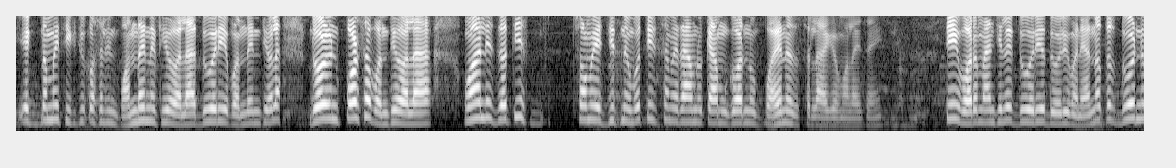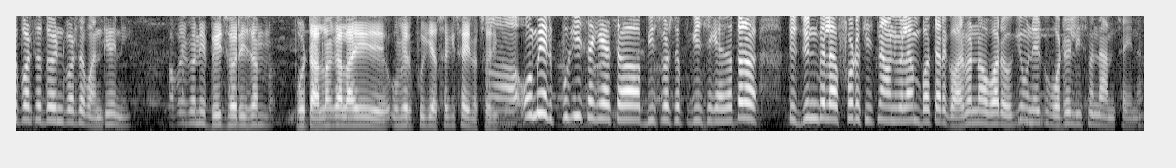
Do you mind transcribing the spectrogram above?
एकदमै ठिक थियो। कसैले भन्दैन थियो होला दोहोरिए भन्दैन थियो होला दोहोऱ्याउनु पर्छ भन्थ्यो होला। उहाँले जति समय जित्नुभयो त्यति समय राम्रो काम गर्नु भएन जस्तो लाग्यो मलाई चाहिँ। त्यही भएर मान्छेले दोहोऱ्यो दोहोऱ्यो भने नत्र दोहोर्नुपर्छ दोहोर्नुपर्छ भन्थ्यो नि। तपाईँको नि दुई छोरी छन् भोट हाल्नका लागि उमेर पुगेको छ कि छैन छोरीको? अँ, उमेर पुगिसकेको छ बिस वर्ष पुगिसकेको छ तर त्यो जुन बेला फोटो खिच्न आउने बेला पनि बच्चाहरू घरमा नभएर हो कि उनीहरूको भोटर लिस्टमा नाम छैन।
